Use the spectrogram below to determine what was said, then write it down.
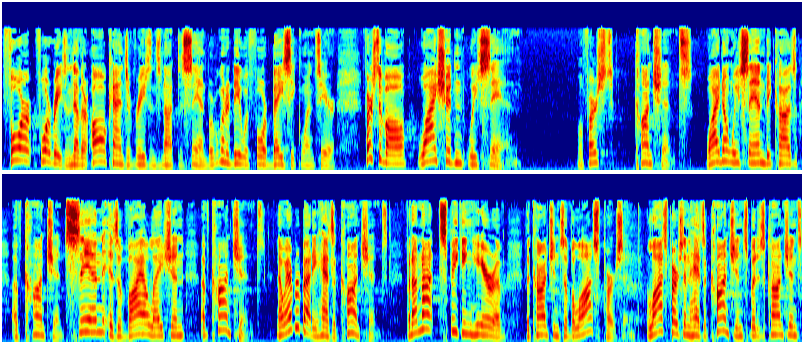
Four, four reasons. Now, there are all kinds of reasons not to sin, but we're going to deal with four basic ones here. First of all, why shouldn't we sin? Well, first, conscience. Why don't we sin? Because of conscience. Sin is a violation of conscience. Now, everybody has a conscience, but I'm not speaking here of the conscience of a lost person. A lost person has a conscience, but his conscience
